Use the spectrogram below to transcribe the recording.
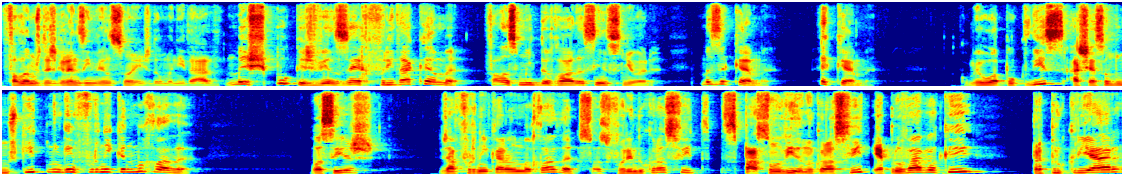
Falamos das grandes invenções da humanidade, mas poucas vezes é referida à cama. Fala-se muito da roda, sim senhor, mas a cama a cama. Como eu há pouco disse, à exceção do mosquito, ninguém fornica numa roda. Vocês já fornicaram numa roda? Só se forem do crossfit. Se passam a vida no crossfit, é provável que, para procriar,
